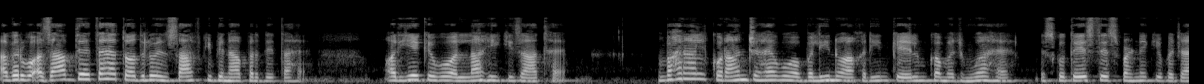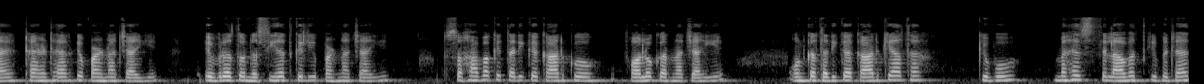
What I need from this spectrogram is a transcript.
اگر وہ عذاب دیتا ہے تو عدل و انصاف کی بنا پر دیتا ہے۔ اور یہ کہ وہ اللہ ہی کی ذات ہے۔ بہرحال قرآن جو ہے وہ ابلین و آخرین کے علم کا مجموعہ ہے۔ اس کو تیز تیز پڑھنے کی بجائے ٹھہر ٹھہر کے پڑھنا چاہیے۔ عبرت و نصیحت کے لیے پڑھنا چاہیے۔ صحابہ کے طریقہ کار کو فالو کرنا چاہیے۔ ان کا طریقہ کار کیا تھا کہ وہ محض تلاوت کی بجائے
